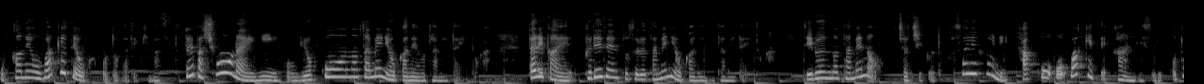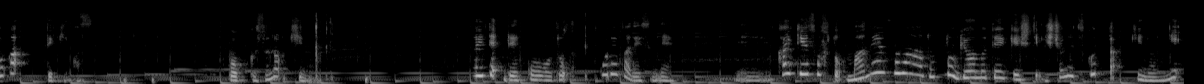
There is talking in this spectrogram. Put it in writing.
お金を分けておくことができます。例えば将来にこう旅行のためにお金を貯めたいとか、誰かへプレゼントするためにお金を貯めたいとか、自分のための貯蓄とか、そういうふうに箱を分けて管理することができます。ボックスの機能。続いて、レコード。これがですね、えー、会計ソフトマネーフォワードと業務提携して一緒に作った機能に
